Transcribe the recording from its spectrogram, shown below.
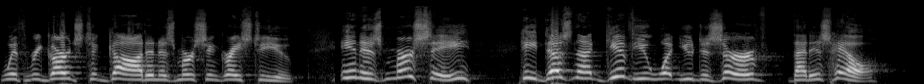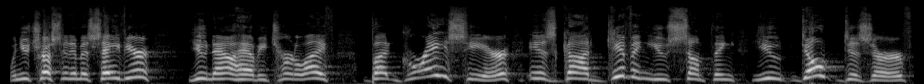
with regards to God and His mercy and grace to you? In His mercy, He does not give you what you deserve, that is hell. When you trusted Him as Savior, you now have eternal life. But grace here is God giving you something you don't deserve,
